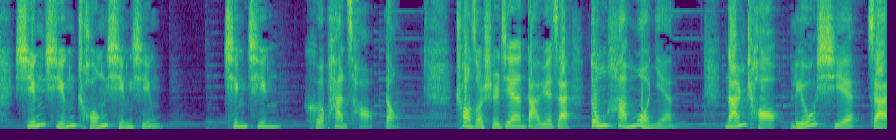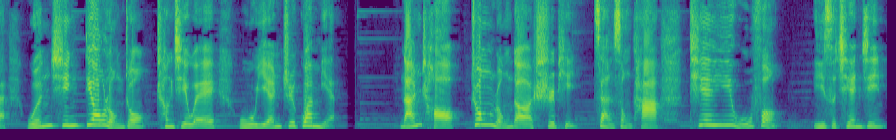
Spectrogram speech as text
“行行重行行”“青青河畔草”等。创作时间大约在东汉末年，南朝刘勰在《文心雕龙》中称其为五言之冠冕。南朝钟嵘的诗品赞颂他天衣无缝，一字千金。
